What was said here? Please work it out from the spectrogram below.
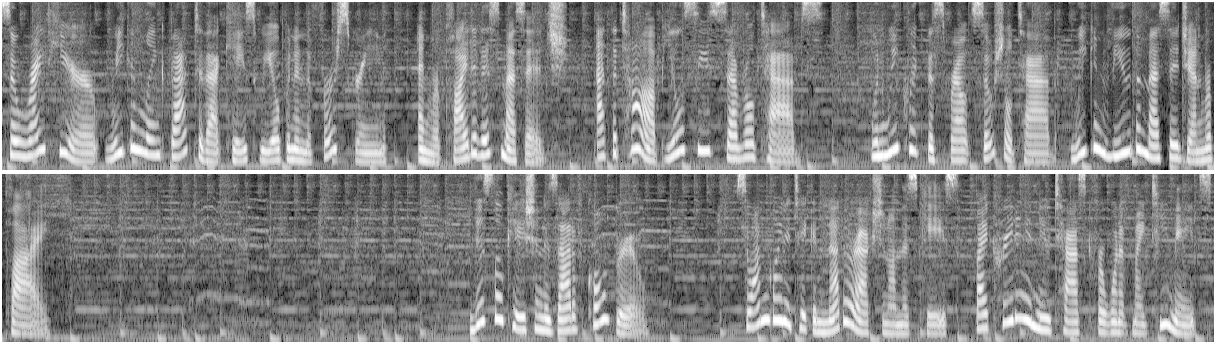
So right here, we can link back to that case we opened in the first screen and reply to this message. At the top, you'll see several tabs. When we click the Sprout Social tab, we can view the message and reply. This location is out of cold brew. So I'm going to take another action on this case by creating a new task for one of my teammates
